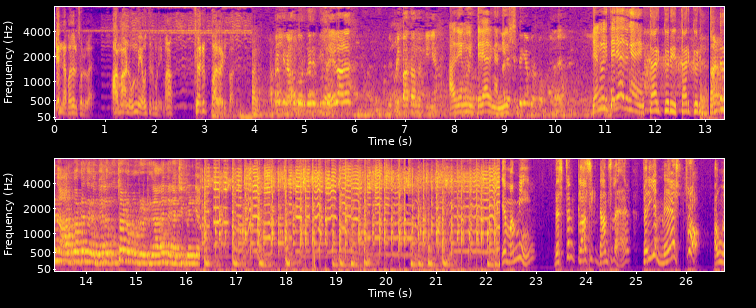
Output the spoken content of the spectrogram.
என்ன பதில் சொல்லுவ? ஆமான்னு உண்மையை ஒத்துக்க முடியுமா? செருப்பால் அடிப்பாங்க. அப்புறம் நாற்பத்தோரு பேர் செயலாளர் எப்படி பார்க்காம இருக்கீங்க? அது எங்களுக்கு தெரியாதுங்க நியூஸ் தெரியாம இருக்கும். எங்களுக்கு தெரியாதுங்க. தற்குறி தற்குறி கண்டன ஆர்ப்பாட்டங்கிற பேர்ல குத்தாட்டம் போட்டுட்டு இருக்காங்க இந்த கட்சி பெண்கள். என் மம்மி வெஸ்டர்ன் கிளாசிக் டான்ஸ்ல பெரிய மேஸ்ட்ரோ அவங்க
